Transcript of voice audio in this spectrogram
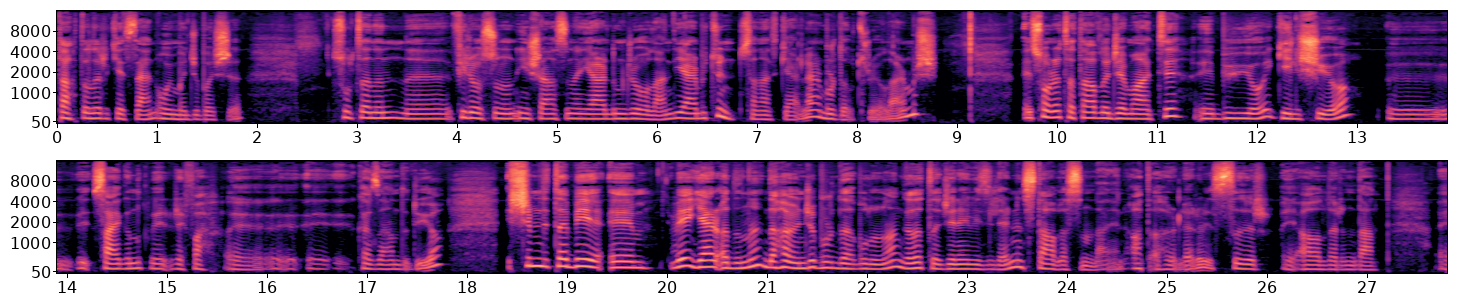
tahtaları kesen oymacı başı, sultanın e, filosunun inşasına yardımcı olan diğer bütün sanatkarlar burada oturuyorlarmış. E, sonra Tatavla cemaati e, büyüyor, gelişiyor, e, saygınlık ve refah e, e, kazandı diyor. Şimdi tabii e, ve yer adını daha önce burada bulunan Galata Cenevizlilerinin stavlasından yani at ahırları ve sığır e, ağlarından e,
